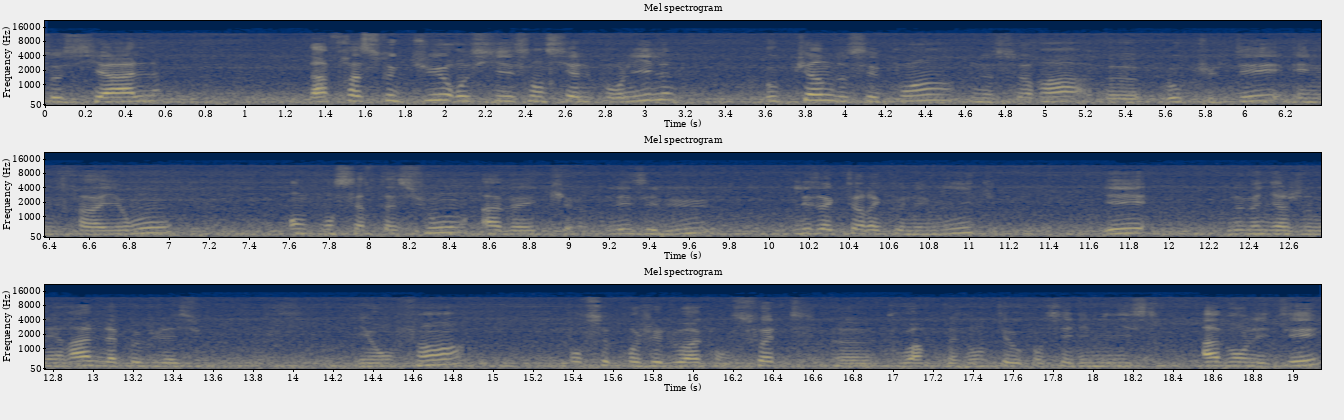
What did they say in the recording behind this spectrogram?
sociale, d'infrastructures aussi essentielles pour l'île, aucun de ces points ne sera euh, occulté et nous travaillerons en concertation avec les élus, les acteurs économiques et de manière générale la population. Et enfin, pour ce projet de loi qu'on souhaite euh, pouvoir présenter au Conseil des ministres avant l'été,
